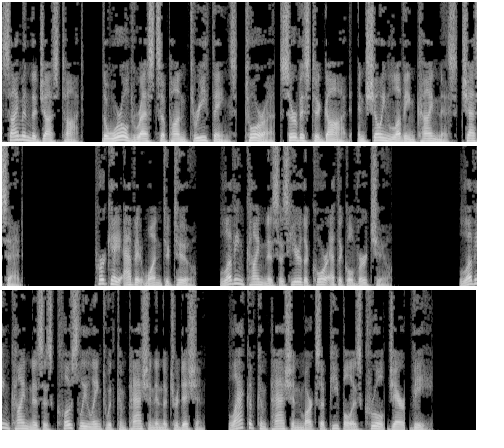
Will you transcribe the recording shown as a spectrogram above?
Simon the Just taught, "...the world rests upon three things, Torah, service to God, and showing loving kindness chesed. Pirkei Avot 1–2. Loving kindness is here the core ethical virtue. Loving kindness is closely linked with compassion in the tradition. Lack of compassion marks a people as cruel Jer, v.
